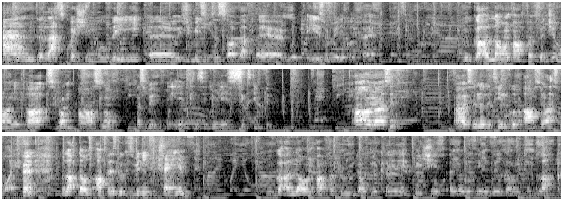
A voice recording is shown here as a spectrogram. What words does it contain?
And the last question will be, uh, is your reason to stop that player? He's a really good player. We've got a loan offer for Giovanni Parks from Arsenal. That's a bit weird considering he's 63. Oh no, it's, a, oh, it's another team called Arsenal, that's why. like those offers because we need to train him. We've got a loan offer for Rudolph McCleary, which is another thing we're going to block.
